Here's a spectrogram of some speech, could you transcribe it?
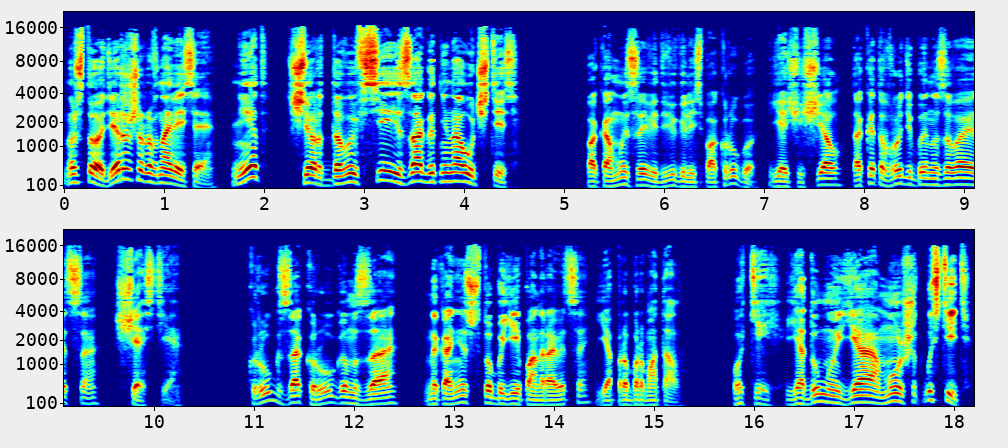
«Ну что, держишь равновесие? Нет? Черт, да вы все и за год не научитесь!» Пока мы с Эви двигались по кругу, я ощущал, так это вроде бы называется, счастье. Круг за кругом за... Наконец, чтобы ей понравиться, я пробормотал. «Окей, я думаю, я можешь отпустить».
